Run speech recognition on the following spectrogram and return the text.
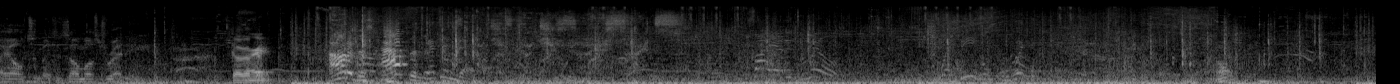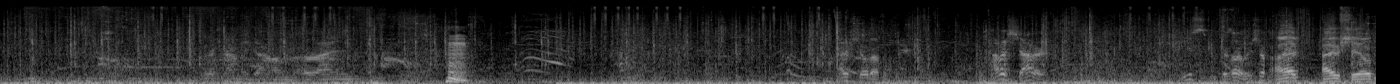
My ultimate is almost ready. Go, go, Alright. go. How did this happen? Oh. They're currently down Orion. Hmm. I just showed up. I have a shatter. Use, there's our Lucio. I have I have shield.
